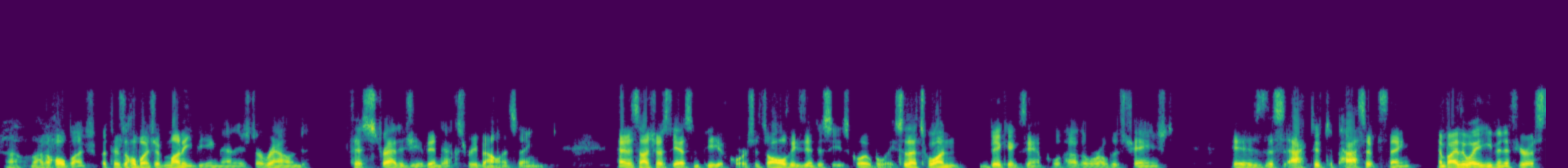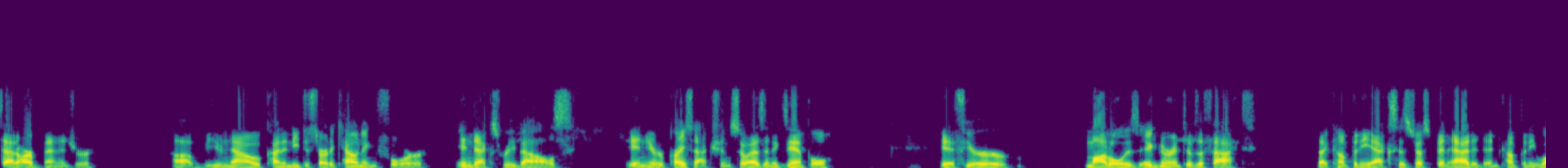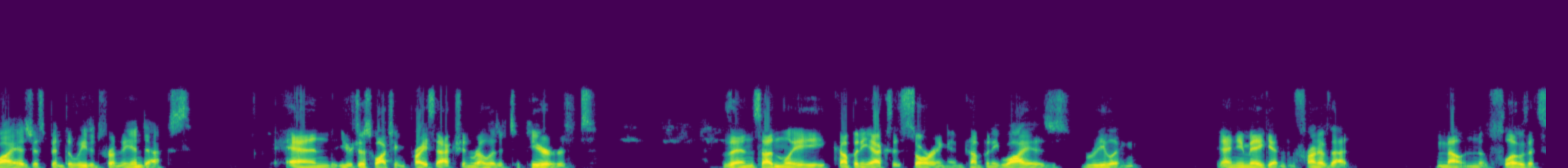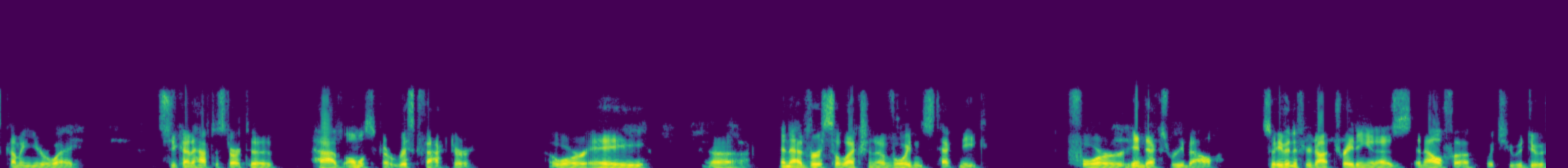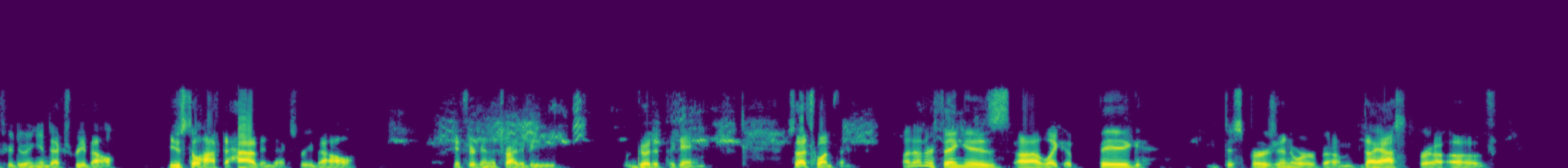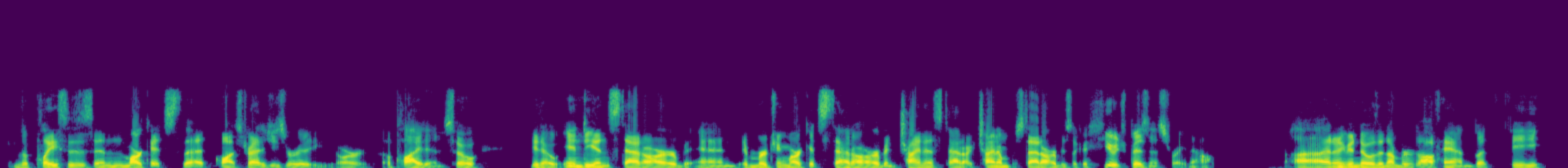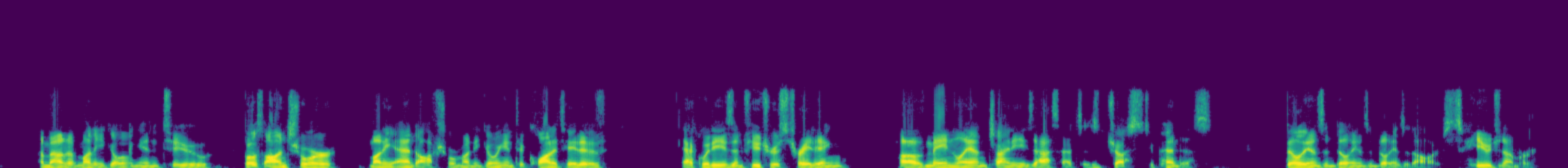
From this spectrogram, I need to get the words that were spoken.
Not a whole bunch, but there's a whole bunch of money being managed around this strategy of index rebalancing. And it's not just the S&P, of course, it's all these indices globally. So that's one big example of how the world has changed is this active to passive thing and by the way, even if you're a stat arb manager, uh, you now kind of need to start accounting for index rebals in your price action. So, as an example, if your model is ignorant of the fact that company X has just been added and company Y has just been deleted from the index, and you're just watching price action relative to peers, then suddenly company X is soaring and company Y is reeling and you may get in front of that mountain of flow that's coming your way. So you kind of have to start to have almost like a risk factor or a uh, an adverse selection avoidance technique for index rebal. So even if you're not trading it as an alpha, which you would do if you're doing index rebal, you still have to have index rebal if you're going to try to be good at the game. So that's one thing. Another thing is uh, like a big dispersion or um, diaspora of the places and markets that quant strategies are are applied in. So, you know, Indian stat arb and emerging markets stat arb and China stat arb. China stat arb is like a huge business right now. Uh, I don't even know the numbers offhand, but the amount of money going into both onshore money and offshore money going into quantitative equities and futures trading of mainland Chinese assets is just stupendous. Billions and billions and billions of dollars. It's a huge number.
